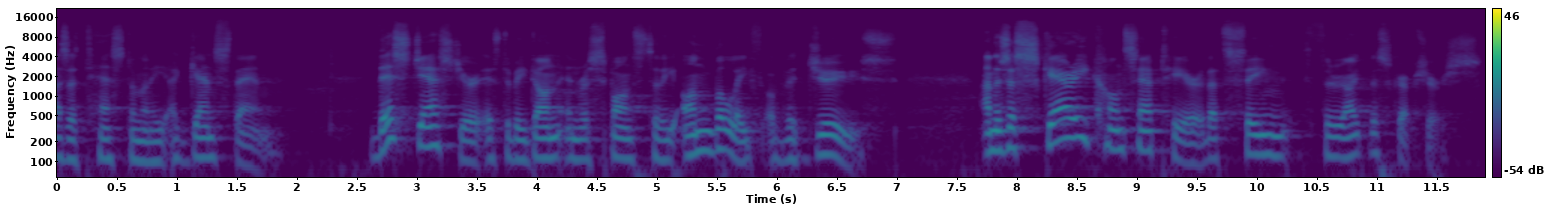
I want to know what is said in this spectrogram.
as a testimony against them. This gesture is to be done in response to the unbelief of the Jews. And there's a scary concept here that's seen throughout the scriptures.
